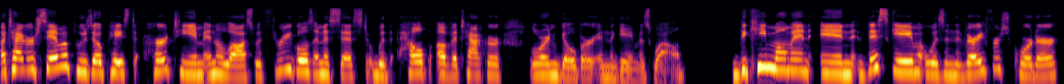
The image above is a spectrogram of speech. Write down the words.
Attacker Sam Apuzzo paced her team in the loss with three goals and assist with help of attacker Lauren Gilbert in the game as well. The key moment in this game was in the very first quarter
